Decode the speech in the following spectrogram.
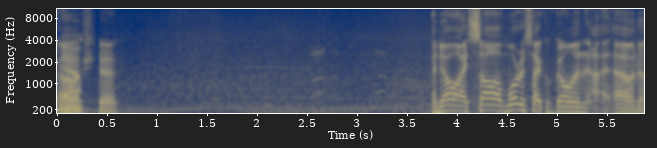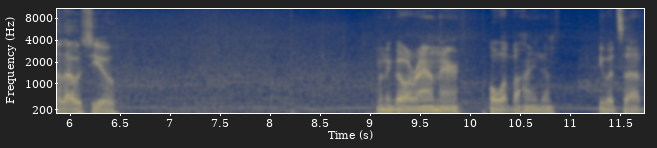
Yeah. Oh shit. I know. I saw a motorcycle going. I, oh no, that was you. I'm gonna go around there, pull up behind him, see what's up.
